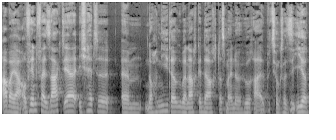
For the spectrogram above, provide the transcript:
Aber ja, auf jeden Fall sagt er, ich hätte ähm, noch nie darüber nachgedacht, dass meine Hörer bzw. ihr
